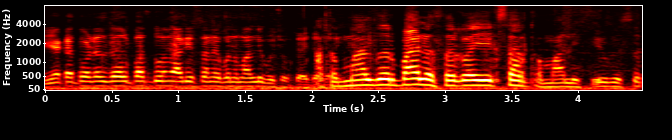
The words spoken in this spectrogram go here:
एका तोट्याला जवळपास दोन अडीच पण माल निघू शकतो याच्यात. आता माल जर पाहिला सगळा एकसारखा माल आहे योगेश सर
